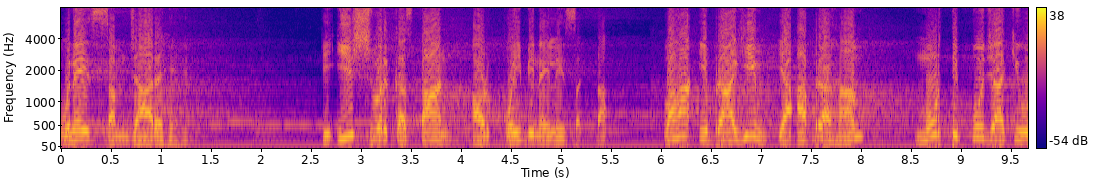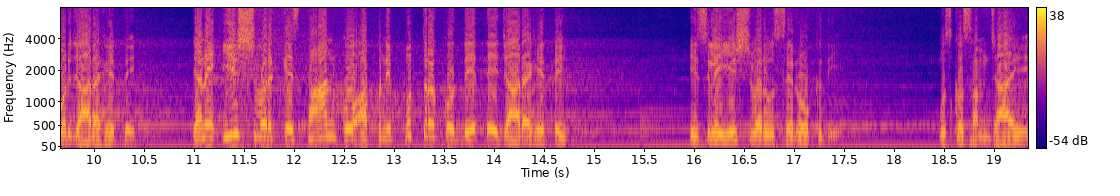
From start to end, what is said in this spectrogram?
उन्हें समझा रहे हैं कि ईश्वर का स्थान और कोई भी नहीं ले सकता। वहाँ इब्राहिम या अब्राहम मूर्ति पूजा की ओर जा रहे थे, यानी ईश्वर के स्थान को अपने पुत्र को देते जा रहे थे। इसलिए ईश्वर उसे रोक दिए, उसको समझाए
